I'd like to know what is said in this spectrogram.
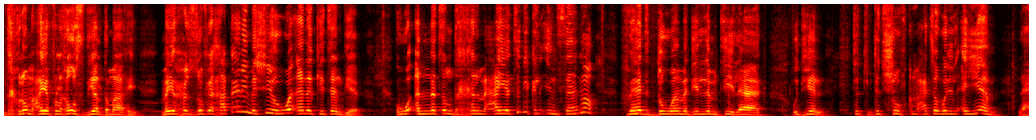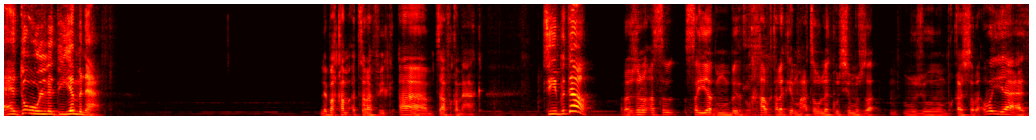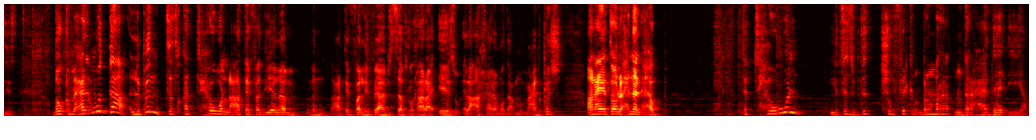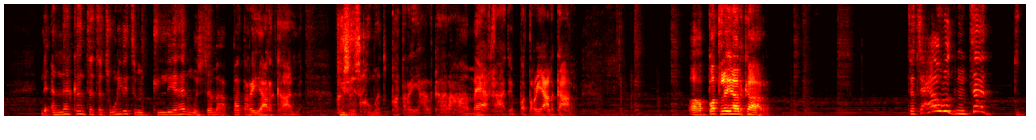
دخلوا معايا في الغوص ديال دماغي. ما يحزوا في خاطري ماشي هو أنا كي تندير. هو أن تندخل معايا ديك الإنسانة في هاد الدوامة ديال الامتلاك وديال تبدا تشوفك مع تولي الأيام. العدو الذي يمنع. اللي باقا مأثره فيك آه متفق معاك. تيبدا رجل أصل صياد من بيت الخلق لكن مع ولا كلشي موجود مبقاش ويا عزيز. دونك مع المدة البنت تتبقى تحول العاطفة ديالها من عاطفة اللي فيها بزاف الغرائز وإلى اخره موضوع ما عندكش؟ غنعيطوا له حنا الحب. تتحول لتتبدا تشوف فيك بالمرات نظرة عدائية لانك انت تتولي تمثل ليها المجتمع patriarcal كي جاتكم هاد patriarcal عميق هادي patriarcale هبط ليا الكار تتعاود انت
